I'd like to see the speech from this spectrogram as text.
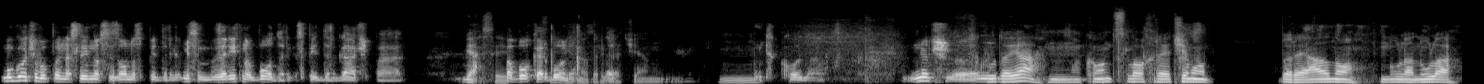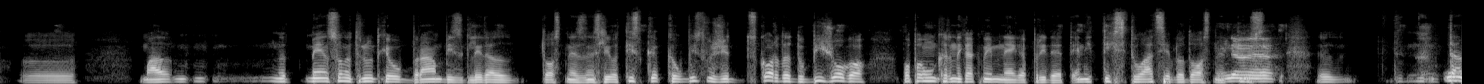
mogoče bo pa naslednjo sezono spet drugače, mislim, verjetno bo dr spet drugače, pa, Ja, sej, pa bo kar bo. ne. vedno drugače, ja. Mm. Tako da. Nič, eh, Tako da, ja, na koncu lahko rečemo, realno 0-0. Uh, mal- Meni so na trenutke v obrambi izgledali dosti nezanesljivo. Tisti, ki v bistvu že skoraj da dobi žogo, pa pa unkar nekako mimo njega pride. Enih teh situacij je bilo dosti. Ne, Ja, ja. eh, Ta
